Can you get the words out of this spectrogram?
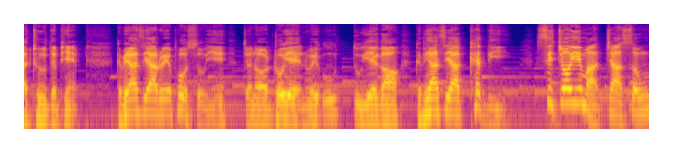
အထူးသဖြင့်ကြပြဆရာတွေအဖို့ဆိုရင်ကျွန်တော်တို့ရဲ့ຫນွေဦးသူရဲကောင်းကြပြဆရာခက်သည်စစ်ကြောရေးမှာကြာဆုံး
